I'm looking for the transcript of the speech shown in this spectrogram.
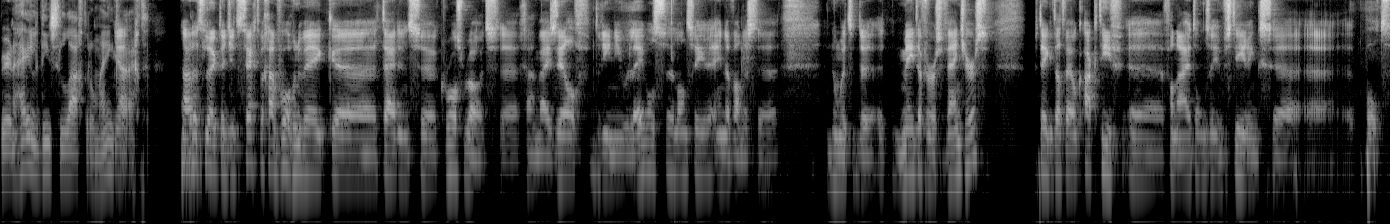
weer een hele dienstenlaag eromheen Ja. krijgt. Nou, dat is leuk dat je het zegt. We gaan volgende week uh, tijdens uh, Crossroads uh, gaan wij zelf drie nieuwe labels lanceren. Een daarvan is de, noem het de het Metaverse Ventures. Dat betekent dat wij ook actief vanuit onze investeringspot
